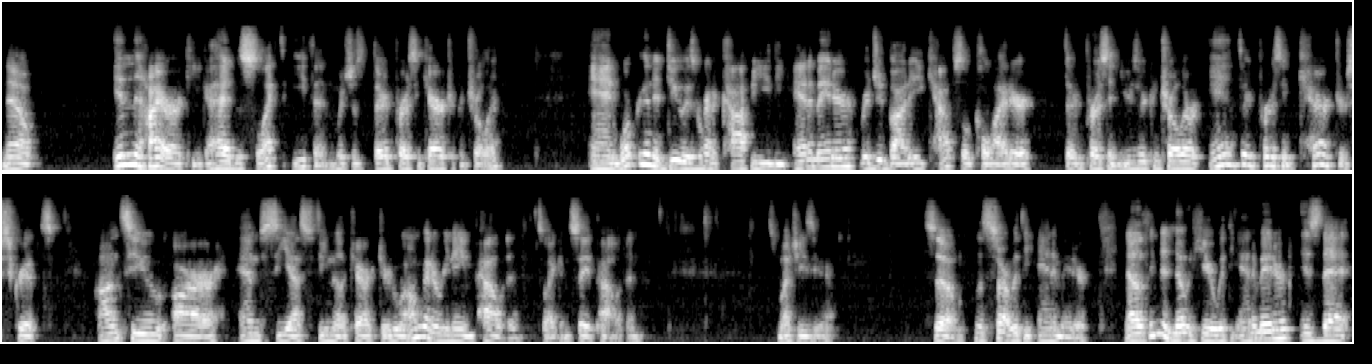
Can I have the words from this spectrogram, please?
Now, in the hierarchy, go ahead and select Ethan, which is third-person character controller. And what we're going to do is we're going to copy the animator, rigid body, capsule collider, third-person user controller, and third-person character scripts onto our MCS female character who I'm going to rename Paladin so I can say Paladin. It's much easier. So let's start with the animator. Now the thing to note here with the animator is that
